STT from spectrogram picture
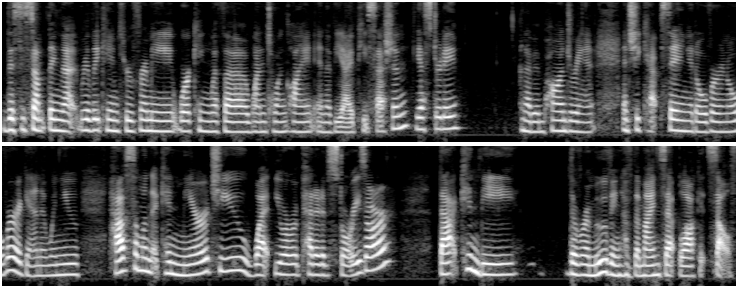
this is something that really came through for me working with a one to one client in a VIP session yesterday and I've been pondering it. And she kept saying it over and over again. And when you have someone that can mirror to you what your repetitive stories are, that can be the removing of the mindset block itself.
